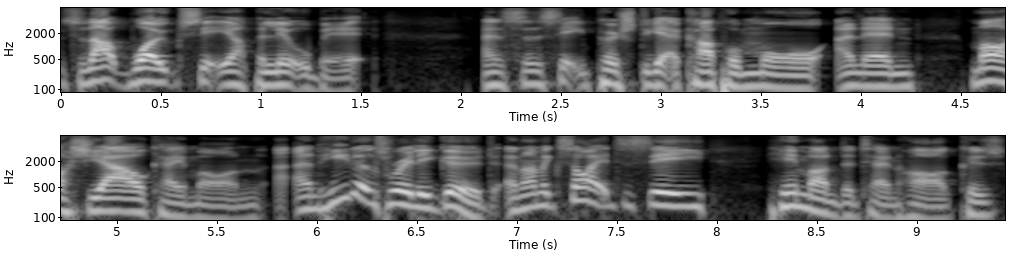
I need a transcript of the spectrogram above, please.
so that woke City up a little bit, and so City pushed to get a couple more, and then Martial came on, and he looks really good, and I'm excited to see him under Ten Hag because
